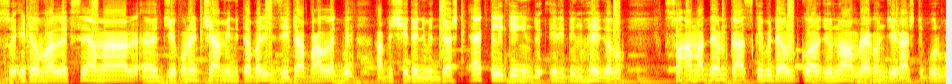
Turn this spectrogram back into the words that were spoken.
সো এটাও ভালো লাগছে, আমার যে কোনো ইচ্ছা আমি নিতে পারি, যেটা ভালো লাগবে, আপনি সেটা নেবেন। জাস্ট এক ক্লিকে কিন্তু এডিটিং হয়ে গেল। সো আমাদের এখন কাজ কেবি ডাউনলোড করার জন্য আমরা এখন যে কাজটি করব,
